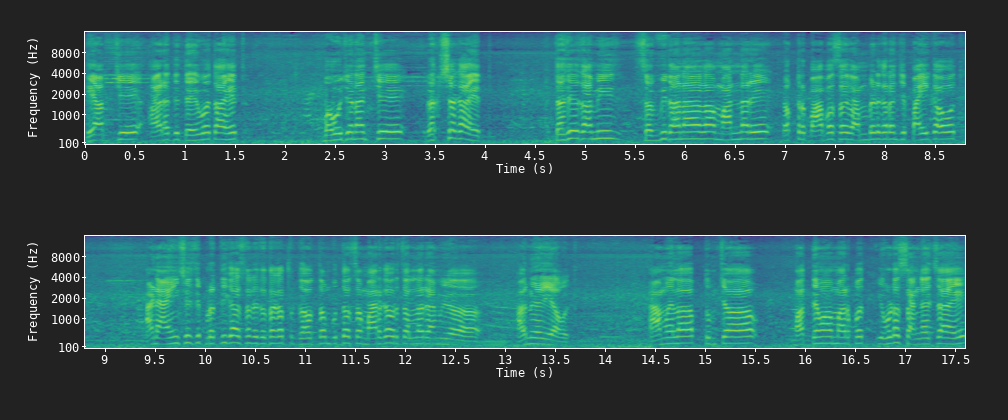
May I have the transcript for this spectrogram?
हे आमचे आराध्य दैवत आहेत बहुजनांचे रक्षक आहेत. तसेच आम्ही संविधानाला मानणारे डॉक्टर बाबासाहेब आंबेडकरांचे पाईक आहोत आणि ऐंशीचे प्रतीक असणारे तथागत गौतम बुद्धाच्या मार्गावर चालणारे आम्ही अनुयायी आहोत. आम्हाला तुमच्या माध्यमामार्फत एवढंच सांगायचं आहे.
